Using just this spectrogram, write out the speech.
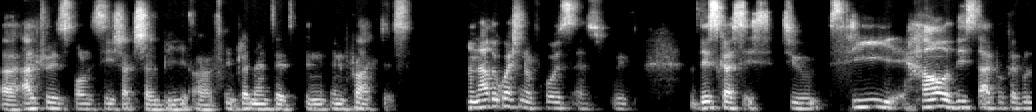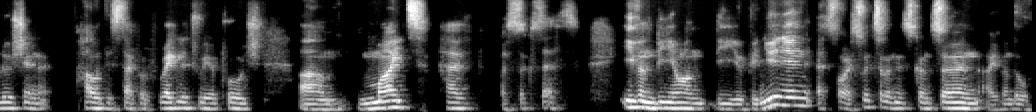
uh, altruism policy shall, shall be uh, implemented in, in practice. Another question, of course, as we've discuss is to see how this type of evolution, how this type of regulatory approach um, might have a success even beyond the European Union. As far as Switzerland is concerned, even though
